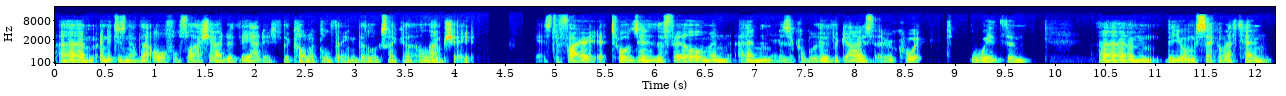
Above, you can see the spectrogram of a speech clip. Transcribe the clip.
Um, and it doesn't have that awful flash hider that they added to the conical thing that looks like a, a lampshade. Gets to fire it towards the end of the film, and and Yeah. there's a couple of the other guys that are equipped with them. Um, the young second lieutenant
